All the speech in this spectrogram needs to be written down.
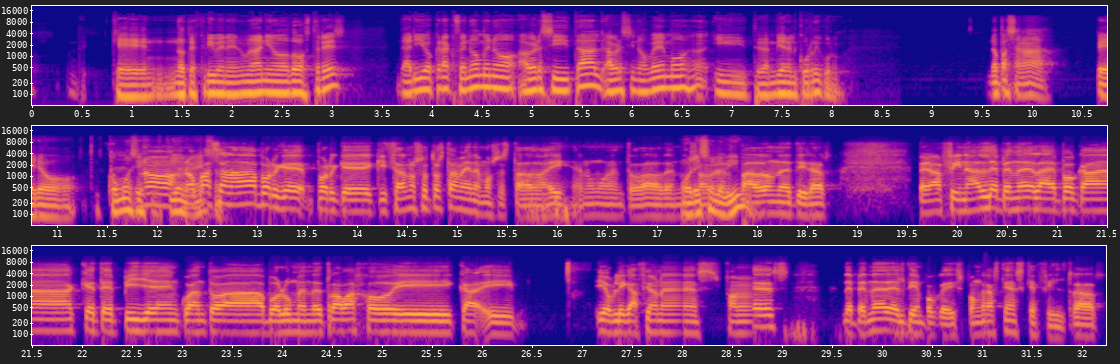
que no te escriben en un año, dos, tres. Darío, crack fenómeno, a ver si tal, a ver si nos vemos y te envían el currículum. No pasa nada, pero ¿cómo se No, no eso? pasa nada porque, porque quizá nosotros también hemos estado ahí en un momento dado de no Por eso saber lo digo. para dónde tirar. Pero al final depende de la época que te pille en cuanto a volumen de trabajo y, y obligaciones familiares. Depende del tiempo que dispongas, tienes que filtrar.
